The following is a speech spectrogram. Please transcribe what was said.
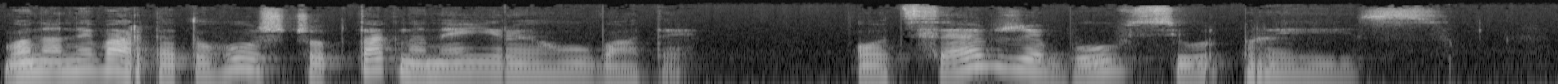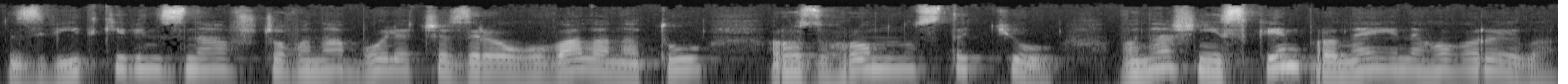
Вона не варта того, щоб так на неї реагувати. Оце вже був сюрприз. Звідки він знав, що вона боляче зреагувала на ту розгромну статтю? Вона ж ні з ким про неї не говорила.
